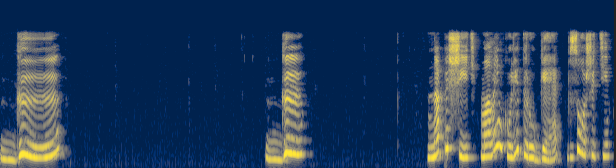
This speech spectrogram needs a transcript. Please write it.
Г, Г. Напишіть маленьку літеру Г в зошиті,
